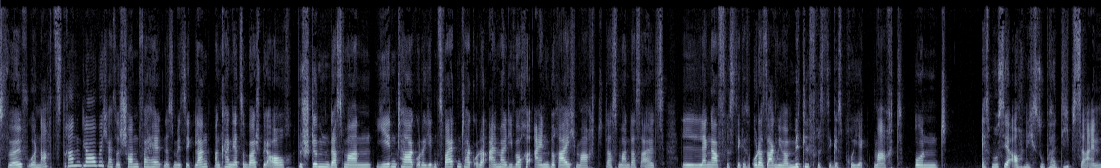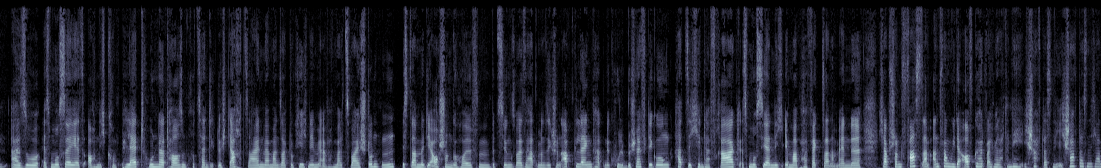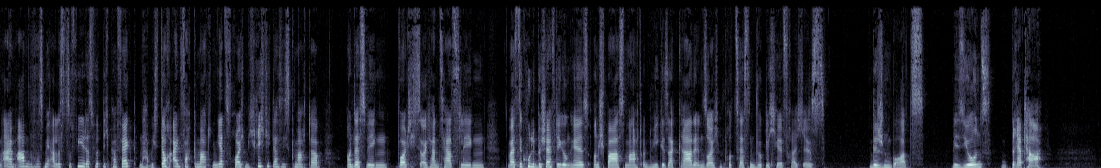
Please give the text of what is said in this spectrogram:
12 Uhr nachts dran, glaube ich. Also schon verhältnismäßig lang. Man kann ja zum Beispiel auch bestimmen, dass man jeden Tag oder jeden zweiten Tag oder einmal die Woche einen Bereich macht, dass man das als längerfristiges oder sagen wir mal mittelfristiges Projekt macht. Und es muss ja auch nicht super deep sein. Also es muss ja jetzt auch nicht komplett hunderttausendprozentig durchdacht sein. Wenn man sagt, okay, ich nehme mir einfach mal zwei Stunden, ist damit ja auch schon geholfen. Beziehungsweise hat man sich schon abgelenkt, hat eine coole Beschäftigung, hat sich hinterfragt. Es muss ja nicht immer perfekt sein am Ende. Ich habe schon fast am Anfang wieder aufgehört, weil ich mir dachte, nee, ich schaffe das nicht. Ich schaffe das nicht an einem Abend. Das ist mir alles zu viel. Das wird nicht perfekt. Dann habe ich es doch einfach gemacht und jetzt freue ich mich richtig, dass ich es gemacht habe. Und deswegen wollte ich es euch ans Herz legen, weil es eine coole Beschäftigung ist und Spaß macht und wie gesagt gerade in solchen Prozessen wirklich hilfreich ist. Vision Boards. Visionsbretter.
